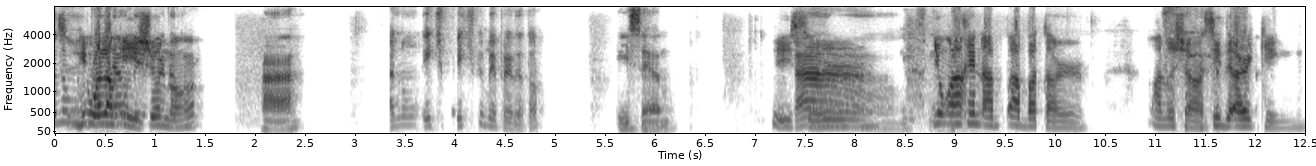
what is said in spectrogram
anong So, walang issue, no? Ha? Anong H- HP ba Predator? Acer. Acer. Ah. Acer. Yung akin ab- avatar, ano siya, CDR King.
